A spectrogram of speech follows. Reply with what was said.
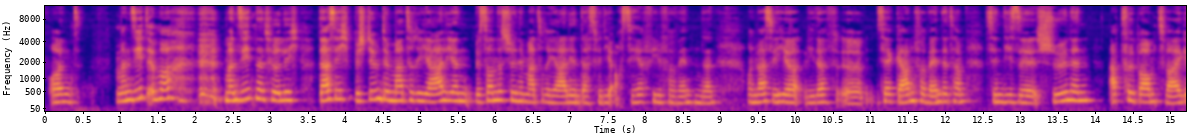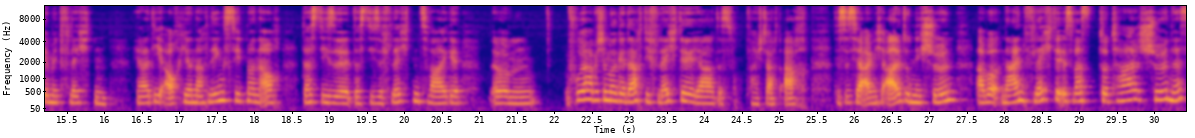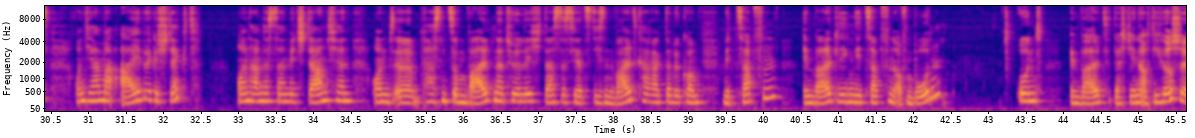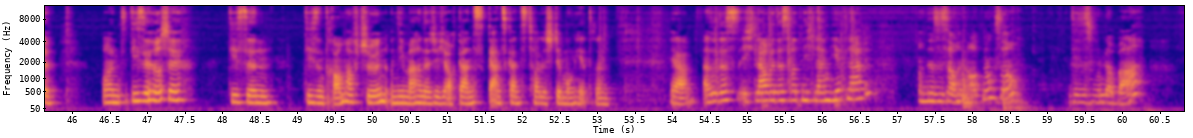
Und man sieht immer, man sieht natürlich, dass ich bestimmte Materialien, besonders schöne Materialien, dass wir die auch sehr viel verwenden dann. Und was wir hier wieder äh, sehr gern verwendet haben, sind diese schönen Apfelbaumzweige mit Flechten. Ja, die auch hier nach links sieht man auch, dass diese, dass diese Flechtenzweige ähm, Früher habe ich immer gedacht, die Flechte, ja, das habe ich gedacht, ach, das ist ja eigentlich alt und nicht schön. Aber nein, Flechte ist was total Schönes. Und die haben wir Eibe gesteckt und haben das dann mit Sternchen und äh, passend zum Wald natürlich, dass es jetzt diesen Waldcharakter bekommt mit Zapfen. Im Wald liegen die Zapfen auf dem Boden und im Wald, da stehen auch die Hirsche. Und diese Hirsche, die sind die sind traumhaft schön und die machen natürlich auch ganz, ganz, ganz tolle Stimmung hier drin. Ja, also das, ich glaube, das wird nicht lang hier bleiben und das ist auch in Ordnung so. Das ist wunderbar,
